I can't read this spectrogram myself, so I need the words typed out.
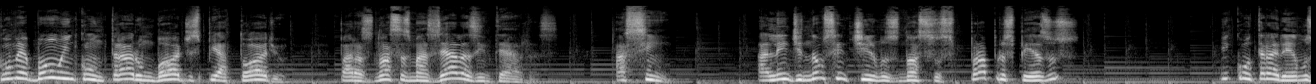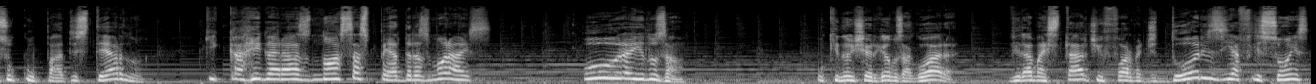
Como é bom encontrar um bode expiatório para as nossas mazelas internas. Assim, além de não sentirmos nossos próprios pesos, encontraremos o culpado externo que carregará as nossas pedras morais. Pura ilusão. O que não enxergamos agora virá mais tarde em forma de dores e aflições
